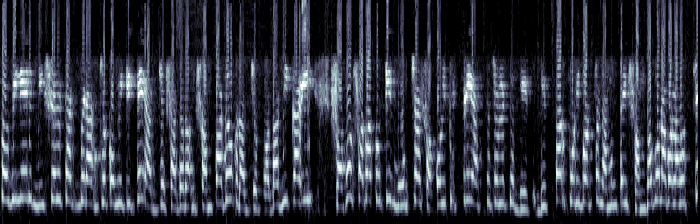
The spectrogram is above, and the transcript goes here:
প্রবীণের মিশেল থাকবে রাজ্য কমিটিতে, রাজ্য সাধারণ সম্পাদক, রাজ্য পদাধিকারী সহ সভাপতি মোর্চা সকল ক্ষেত্রেই আসতে চলেছে। বিস্তর পরিবর্তন এমনটাই সম্ভাবনা বলা হচ্ছে।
